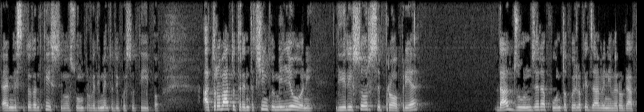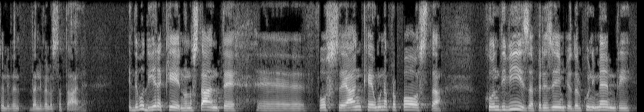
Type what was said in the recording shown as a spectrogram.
ha investito tantissimo su un provvedimento di questo tipo, ha trovato 35 milioni di risorse proprie da aggiungere appunto a quello che già veniva erogato a livello, dal livello statale. E devo dire che nonostante eh, fosse anche una proposta condivisa per esempio da alcuni membri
